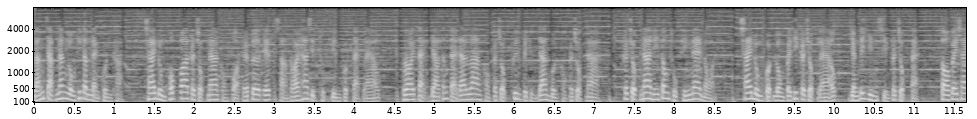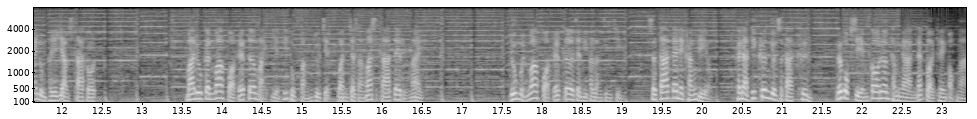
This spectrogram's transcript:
หลังจากนั่งลงที่ตำแหน่งคนขับ ชายหนุ่มพบว่ากระจกหน้าของ Ford Raptor F 350 ถูกดินกดแตกแล้ว รอยแตกยาวตั้งแต่ด้านล่างของกระจกขึ้นไปถึงด้านบนของกระจกหน้า กระจกหน้านี้ต้องถูกทิ้งแน่นอน ชายหนุ่มกดลงไปที่กระจกแล้ว ยังได้ยินเสียงกระจกแตก ต่อไปชายหนุ่มพยายามสตาร์ทรถ มาดูกันว่า Ford Raptor ใหม่เอี่ยมที่ถูกฝังอยู่ 7 วันจะสามารถสตาร์ทได้หรือไม่ ดูเหมือนว่า Ford Raptor จะมีพลังจริงๆ สตาร์ทได้ในครั้งเดียว ขณะที่เครื่องยนต์สตาร์ทขึ้น ระบบเสียงก็เริ่มทำงานและปล่อยเพลงออกมา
